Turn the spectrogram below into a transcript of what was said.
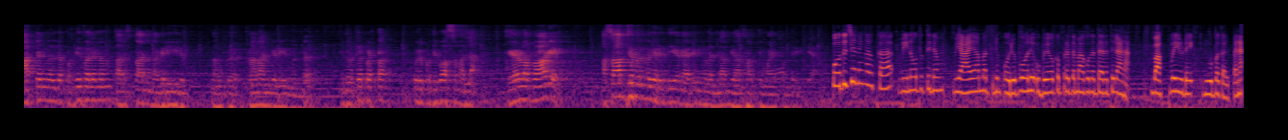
മാറ്റങ്ങളുടെ പ്രതിഫലനം തലസ്ഥാന നഗരിയിലും നമുക്ക് കാണാൻ കഴിയുന്നുണ്ട്. ഇത് ഒറ്റപ്പെട്ട ഒരു പ്രതിഭാസമല്ല. കേരളമാകെ അസാധ്യമെന്ന് കരുതിയ കാര്യങ്ങളെല്ലാം യാഥാർത്ഥ്യമായി കൊണ്ടിരിക്കുകയാണ്. പൊതുജനങ്ങൾക്ക് വിനോദത്തിനും വ്യായാമത്തിനും ഒരുപോലെ ഉപയോഗപ്രദമാകുന്ന തരത്തിലാണ് വക്വയുടെ രൂപകൽപ്പന.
